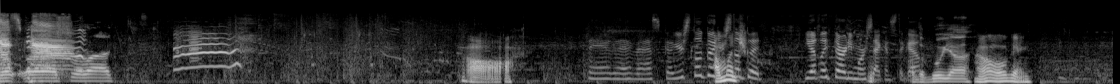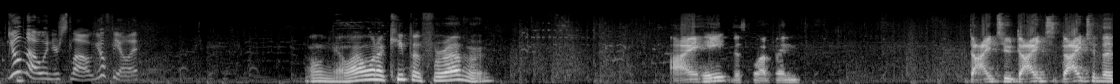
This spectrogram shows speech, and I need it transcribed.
Relax, relax, relax. Aw. There, there, Vasco. You're still good. How you're much- still good. You have like 30 more seconds to Oh, the go. booyah. Oh, okay. You'll know when you're slow. You'll feel it. Oh yeah. Well, I want to keep it forever. I hate this weapon. Die to, die to, die to the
